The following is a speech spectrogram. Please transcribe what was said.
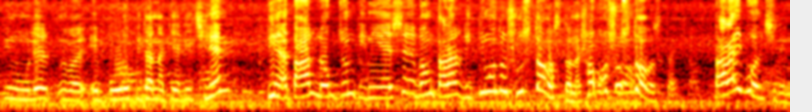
তৃণমূলের পৌর পিতা নাকি আগে ছিলেন তার লোকজন তিনি এসে এবং তারা রীতিমতো সুস্থ অবস্থা না সব অসুস্থ অবস্থায়। তারাই বলছিলেন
